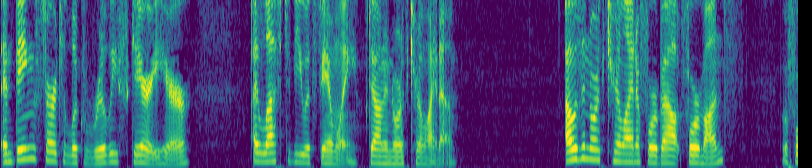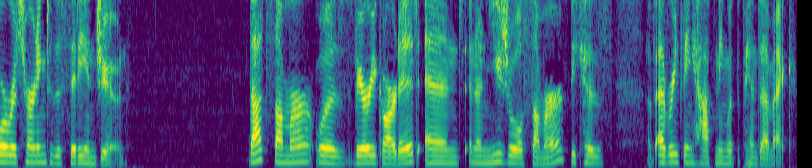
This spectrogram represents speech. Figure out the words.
and things started to look really scary here, I left to be with family down in North Carolina. I was in North Carolina for about four months before returning to the city in June. That summer was very guarded and an unusual summer because of everything happening with the pandemic.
